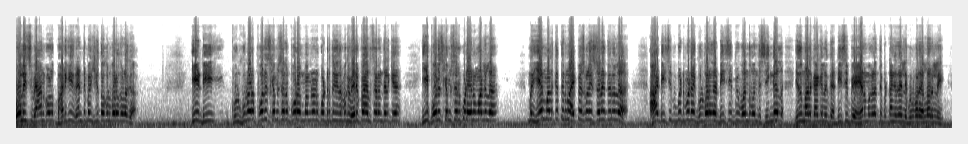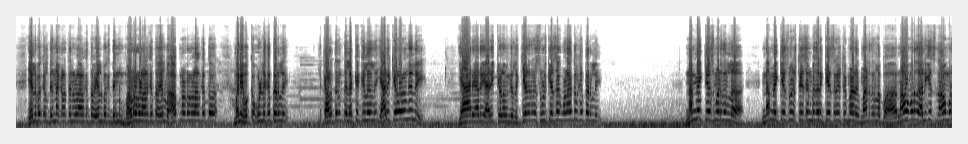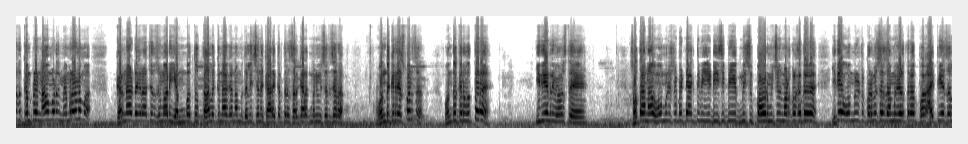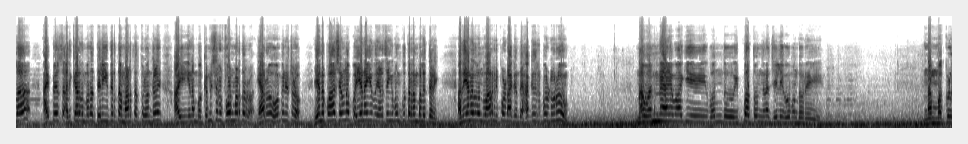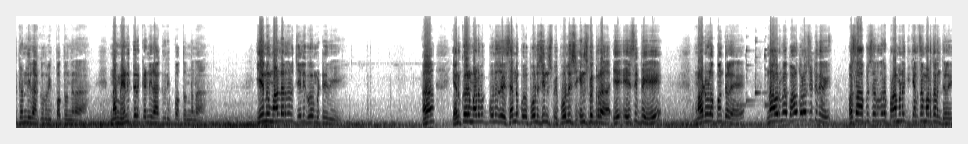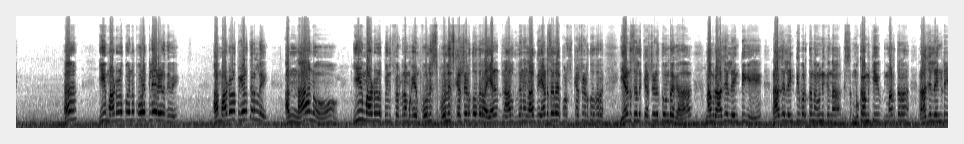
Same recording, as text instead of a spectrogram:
ಪೊಲೀಸ್ ವ್ಯಾನ್ಗಳು ಬಾಡಿಗೆ ರೆಂಟ್ ಬೇಕು ಸಿಗ್ತಾವ ಗುಲ್ಬರ್ಗದೊಳಗ. ಈ ಡಿ, ಗುಲ್- ಗುಲ್ಬರ್ಗ ಪೊಲೀಸ್ ಕಮಿಷನರ್ ಪೂರ್ವ ಮಮ್ಮನ ಕೊಟ್ಟಿರ್ತೀವಿ, ಇದ್ರ ಬಗ್ಗೆ ವೆರಿಫೈ ಅಲ್ಲ ಸರ್ ಅಂತ ಹೇಳಿಕೆ ಈ ಪೊಲೀಸ್ ಕಮಿಷನರ್ ಕೂಡ ಏನು ಮಾಡಲಿಲ್ಲ. ಮತ್ತೆ ಏನು ಮಾಡ್ಲಿಕ್ಕೆ ಐ ಪಿ ಎಸ್ಗಳು ಇಷ್ಟು ಜನ ಇದ್ದಿರಲ್ಲ ಆ ಡಿ ಸಿ ಪಿ ಬಿಟ್ಬಿಡ್ರಿ, ಗುಲ್ಬರ್ಗ ಡಿ ಸಿ ಪಿ ಒಂದು ಒಂದು ಸಿಂಗಲ್ ಇದು ಮಾಡೋಕ್ಕಾಗಿಲ್ಲ ಡಿ ಸಿ ಪಿ ಹೆಣ್ಮಗಳಂತ ಬಿಟ್ಟಂಗದ ಇಲ್ಲಿ ಗುಲ್ಬರ್ಗ ಎಲ್ಲರಲ್ಲಿ. ಎಲ್ಲಿ ಬೇಕಲ್ಲಿ ದಿನ ಕಳತನಗಳು ಆಲ್ಕತ್ತಾವ ಎಲ್ಲಿ ಬೇಕು ದಿನ ಮರ್ಡರ್ಗಳು ಆಲ್ಕತ್ತಾವ ಎಲ್ಲಿ ಹಾಫ್ ಮರ್ಡರ್ಗಳು ಆಲ್ಕತ್ತಾವ ಮನೆ ಹೊಕ್ಕ ಕೊಡ್ಲಿಕ್ಕತ್ತಾರಲ್ಲಿ ಕಳತನ ಅಂತ ಲೆಕ್ಕಕ್ಕಿಲ್ಲ ಯಾರು ಕೇಳೋರಲ್ಲ ಇಲ್ಲಿ. ಯಾರ್ಯಾರು ಯಾರಿಗೆ ಕೇಳೋಂಗಿಲ್ಲ. ಕೇಳಿದ್ರೆ ಸುಳ್ಳು ಕೇಸಾಗ ಒಳಗಾಕಲ್ಕತ್ತಾರಲ್ಲಿ ನಮ್ಮೇ ಕೇಸ್ ಮಾಡಿದ್ರಲ್ಲ, ನಮ್ಮ ಕೇಸ್ ಮಾಡಿ ಸ್ಟೇಷನ್ ಬಜಾರ್ ಕೇಸ್ ರಿಜಿಸ್ಟರ್ ಮಾಡಿ ಮಾಡಿದ್ರಲ್ಲಪ್ಪ, ನಾವು ಬರೋದು ಅಲ್ಲಿಗೆ ನಾವು ಮಾಡೋದು ಕಂಪ್ಲೇಂಟ್, ನಾವು ಮಾಡೋದು ಮೆಮೊರಾಂಡಮ್ ಕರ್ನಾಟಕ ರಾಜ್ಯದ ಸುಮಾರು ಎಂಬತ್ತು ತಾಲೂಕಿನಾಗ ನಮ್ಮ ದಲಿತನ ಕಾರ್ಯಕರ್ತರು ಸರ್ಕಾರಕ್ಕೆ ಮನವಿ ಸಲ್ಲಿಸ್ಯಾರ. ಒಂದಕ್ಕೆ ರೆಸ್ಪಾನ್ಸ್ ಒಂದಕ್ಕೆ ಉತ್ತರ. ಇದೇನ್ರಿ ವ್ಯವಸ್ಥೆ? ಸ್ವತಃ ನಾವು ಹೋಮ್ ಮಿನಿಸ್ಟರ್ ಭೇಟಿ ಆಗ್ತೀವಿ, ಈ D C P miss power misuse ಮಾಡ್ಕೊಳ್ಕತ್ತಾಳೆ ಇದೇ ಹೋಮ್ ಮಿನಿಸ್ಟರ್ ಪರಮೇಶ್ವರ್ ಸ್ವಾಮಿ ಹೇಳ್ತಾರ ಐ ಪಿ ಎಸ್ ಅಲ್ಲ ಐ ಪಿ ಎಸ್ ಅಧಿಕಾರದ ಮತ ತಲೆ ಇದಿರ್ತಾ ಮಾಡ್ತಾರ ಅಂತೇಳಿ ಆ, ಈ ನಮ್ಮ ಕಮಿಷನರ್ ಫೋನ್ ಮಾಡ್ತಾರ. ಯಾರು ಹೋಮ್ ಮಿನಿಸ್ಟರ್ ಏನಪ್ಪ ಶರಣಪ್ಪ, ಏನಾಗಿದೆ? ಎಳಸಂಗಿ ಬಂದು ಕೂತಾರ ನಂಬಲ್ಲ ಅಂತೇಳಿ. ಅದೇನಾದ್ರು ಒಂದು ವಾರ ರಿಪೋರ್ಟ್ ಹಾಕಂತೆ. ಹಾಕಿದ ರಿಪೋರ್ಟ್ ಇವರು. ನಾವು ಅನ್ಯಾಯವಾಗಿ ಒಂದು ಇಪ್ಪತ್ತೊಂದು ದಿನ ಜೈಲಿಗೆ ಹೋಗಿ ಬಂದವ್ರಿ. ನಮ್ಮ ಮಕ್ಕಳು ಕಣ್ಣೀರು ಹಾಕಿದ್ರು ಇಪ್ಪತ್ತೊಂದು ದಿನ. ನಮ್ಮ ಹೆಣ್ತಿರ ಕಣ್ಣೀರು ಹಾಕಿದ್ರು ಇಪ್ಪತ್ತೊಂದು ದಿನ. ಏನು ಮಾಡ್ಲಾರ್ದ ಜೈಲಿಗೆ ಹೋಗ್ಬಿಟ್ಟಿವಿ ಹಾ? ಎನ್ಕ್ವೈರಿ ಮಾಡ್ಬೇಕು ಪೊಲೀಸ್, ಸಣ್ಣ police ಇನ್ಸ್ಪೆ police inspector, A C P ಮಾಡೋಳಪ್ಪ ಅಂತೇಳಿ ನಾವು ಅವ್ರ ಮೇಲೆ ಭಾಳ ಭರವಸೆ ಇಟ್ಟಿದ್ದೀವಿ. ಹೊಸ ಆಫೀಸರ್ ಅಂದ್ರೆ ಪ್ರಾಮಾಣಿಕ ಕೆಲಸ ಮಾಡ್ತಾರೆ ಅಂತೇಳಿ ಹಾ? ಈ ಮಾಡೋಳಪ್ಪ ಪೂರ ಕ್ಲಿಯರ್ ಹೇಳಿದೀವಿ ಆ ಮಾಡೋಳಪ್ಪ ಹೇಳ್ತಾರಲ್ಲಿ ಅನ್ ನಾನು ಈ ಮಾಡೋಳಪ್ಪ ಇನ್ಸ್ಪೆಕ್ಟರ್ ನಮಗೆ ಪೊಲೀಸ್ ಪೊಲೀಸ್ ಕಷ್ಟ ಹಿಡ್ತೋದ್ರ ಎರಡ್, ನಾಲ್ಕು ದಿನ, ನಾಲ್ಕು ಎರಡು ಸಲ ಕಷ್ಟ ಹಿಡ್ತೋದ್ರ ಎರಡು ಸಲ ಕಷ್ಟ ಹಿಡ್ತು ಅಂದಾಗ ನಮ್ಮ ರಾಜ ಲೆಂಕ್ಟಿಗೆ ರಾಜ ಲೆಂಗ್ಟಿ ಬರ್ತಾನ ಅವನಿಗೆ ಮುಖಾಮುಖಿ ಮಾಡ್ತಾರ. ರಾಜ ಲೆಂಗ್ಟಿ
